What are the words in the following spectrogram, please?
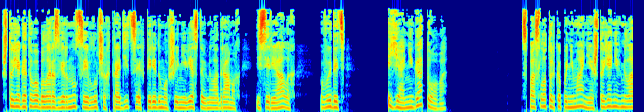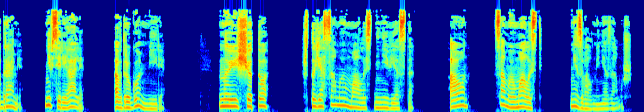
что я готова была развернуться и в лучших традициях передумавшей невесты в мелодрамах и сериалах выдать «Я не готова». Спасло только понимание, что я не в мелодраме, не в сериале, а в другом мире — но еще то, что я самую малость не невеста, а он самую малость не звал меня замуж.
